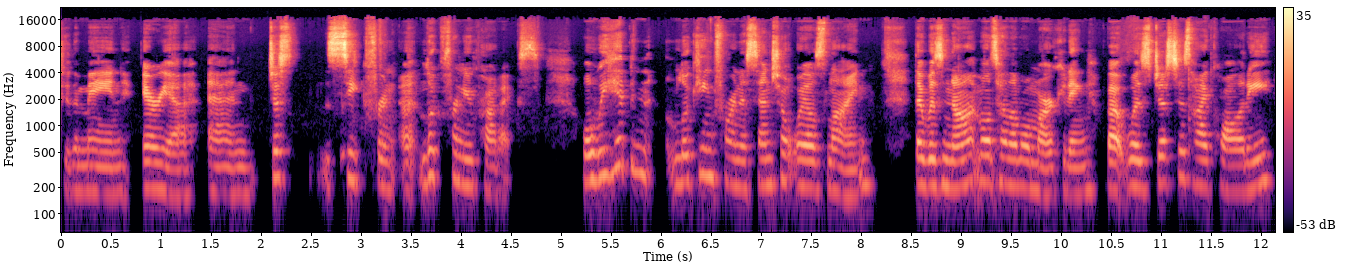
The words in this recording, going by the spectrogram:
to the main area and just seek for, uh, look for new products. Well, we had been looking for an essential oils line that was not multi level marketing, but was just as high quality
